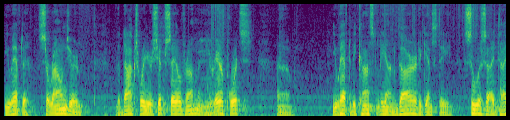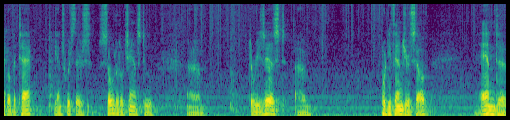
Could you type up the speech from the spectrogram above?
you have to surround your, the docks where your ships sail from and your airports. Uh, you have to be constantly on guard against the suicide type of attack against which there's so little chance to, um, to resist um, or defend yourself. And uh,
